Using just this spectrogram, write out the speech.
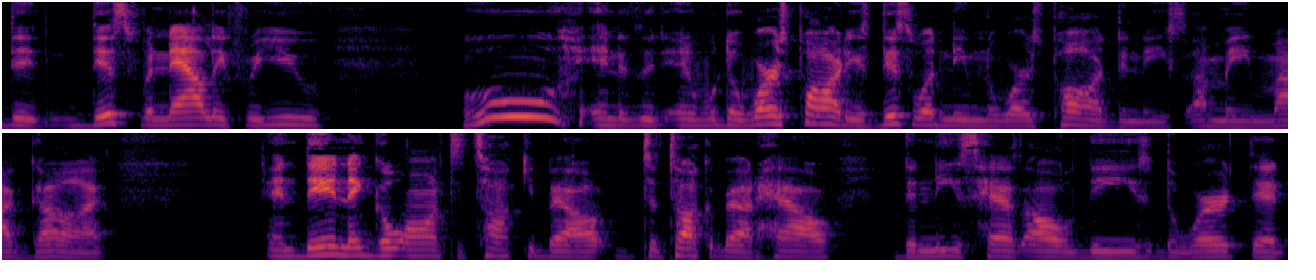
did this finale for you. Ooh, and the, and the worst part is this wasn't even the worst part, Denise. I mean, my God. And then they go on to talk about to talk about how Denise has all these the word that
